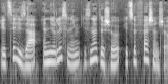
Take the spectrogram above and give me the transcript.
it's Elisa, and you're listening. It's not a show, it's a fashion show.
